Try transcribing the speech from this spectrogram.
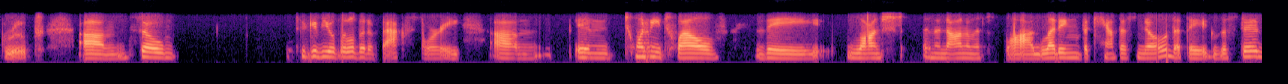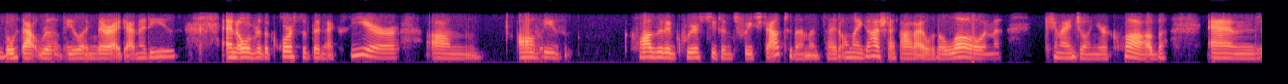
group. Um, so, to give you a little bit of backstory, um, in 2012, they launched an anonymous blog letting the campus know that they existed but without revealing their identities. And over the course of the next year, um, all these closeted queer students reached out to them and said, Oh my gosh, I thought I was alone can I join your club? And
